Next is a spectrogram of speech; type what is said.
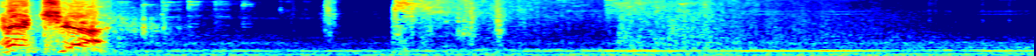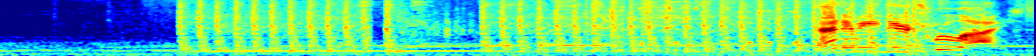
Headshot! Enemy neutralized.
